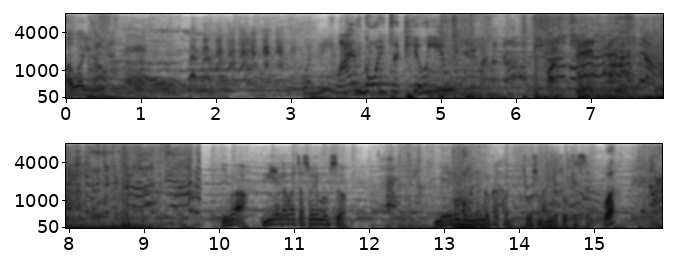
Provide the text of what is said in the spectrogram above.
how are you? I'm going to kill you 이 봐 위에 가봤자 소용없어 매복이 있는 것 같군. 조심하는 게 좋겠어. 감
